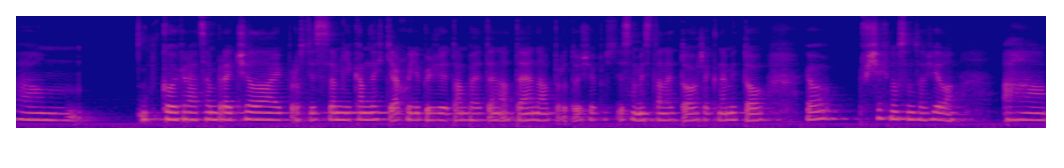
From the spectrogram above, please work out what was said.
um, kolikrát jsem brečela, jak prostě jsem někam nechtěla chodit, protože tam bude ten a ten a protože prostě se mi stane to, řekne mi to, jo, všechno jsem zažila. A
